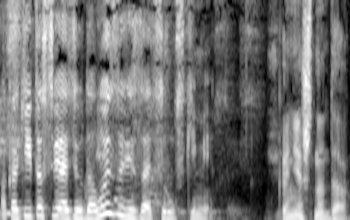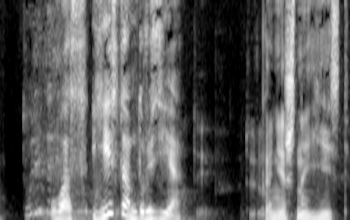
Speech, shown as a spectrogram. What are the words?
А какие-то связи удалось завязать с русскими? Конечно, да. У вас есть там друзья? Конечно, есть.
